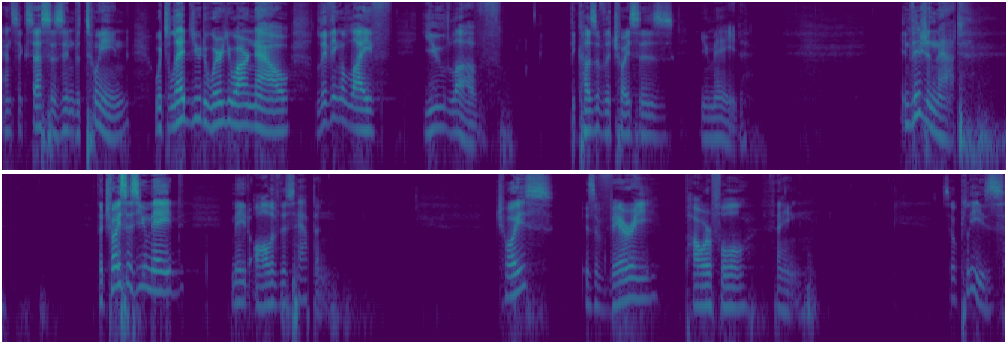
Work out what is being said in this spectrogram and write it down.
and successes in between, which led you to where you are now, living a life you love because of the choices you made. Envision that. The choices you made made all of this happen. Choice is a very powerful thing. So please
